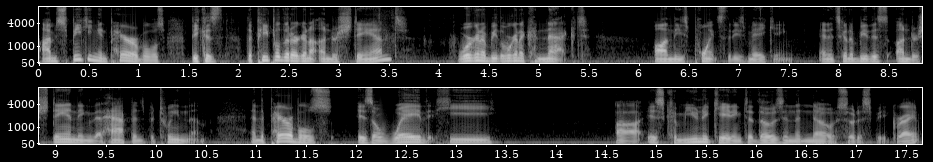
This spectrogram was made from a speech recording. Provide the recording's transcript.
I'm speaking in parables because the people that are going to understand, we're going to be we're going to connect on these points that he's making, and it's going to be this understanding that happens between them. And the parables is a way that he uh, is communicating to those in the know, so to speak, right?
